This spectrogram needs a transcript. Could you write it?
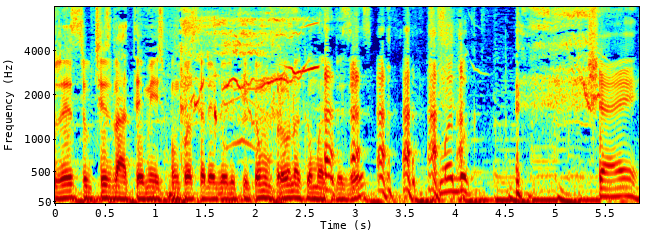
urez succes la teme, îi spun că o să le verificăm împreună când mă trezesc. și mă duc. Și aia e.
